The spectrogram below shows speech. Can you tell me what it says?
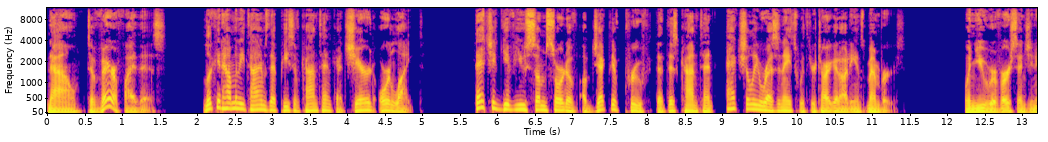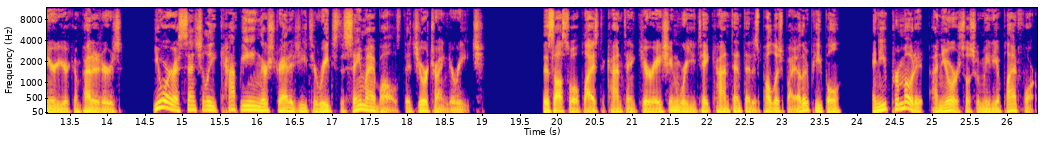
Now, to verify this, look at how many times that piece of content got shared or liked. That should give you some sort of objective proof that this content actually resonates with your target audience members. When you reverse engineer your competitors, you are essentially copying their strategy to reach the same eyeballs that you're trying to reach. This also applies to content curation where you take content that is published by other people and you promote it on your social media platform.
